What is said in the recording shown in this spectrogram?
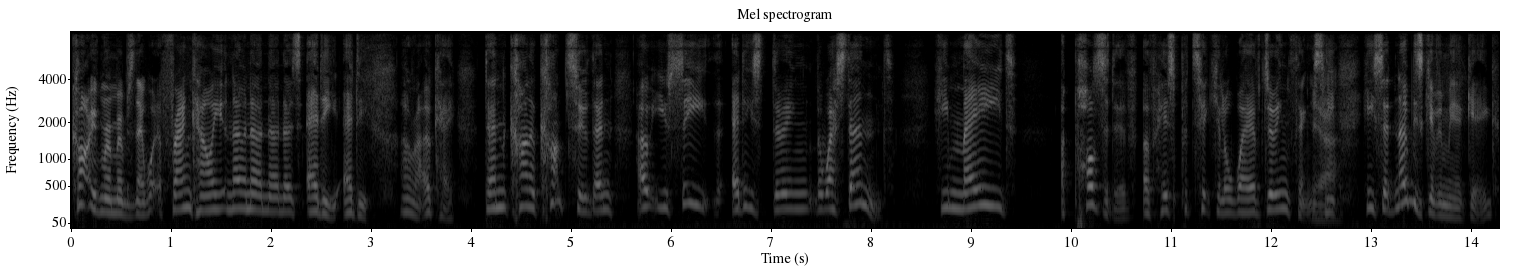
Can't even remember his name. What? Frank? How are you? No, no, no, no. It's Eddie. Eddie. All right, okay. Then kind of cut to then. Oh, you see, Eddie's doing the West End. He made a positive of his particular way of doing things. Yeah. He he said nobody's giving me a gig.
